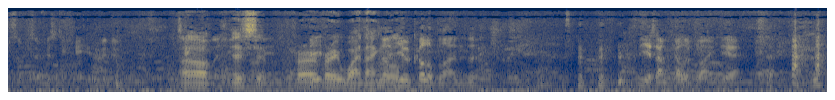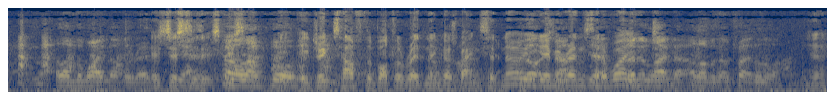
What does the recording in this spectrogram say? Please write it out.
Some sophisticated bit of Oh, it's a very, very wide No, angle. you're colourblind, is it? yes, I'm colourblind. Yeah. I love the white, not the red. It's just Yeah. his excuse. I'll have both. He, he drinks half the bottle of red and then goes back and said, "No, I you gave me red instead Yeah, of white." I didn't like that. I'll, have, I'll try another one. Yeah.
